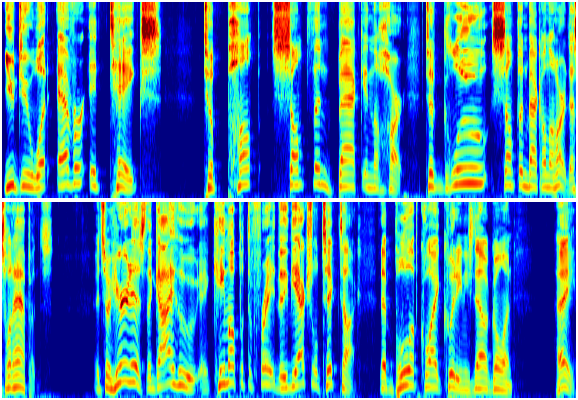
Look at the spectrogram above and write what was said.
You do whatever it takes to pump something back in the heart, to glue something back on the heart. That's what happens. And so here it is the guy who came up with the phrase, the, the actual TikTok that blew up quiet quitting. He's now going, hey,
